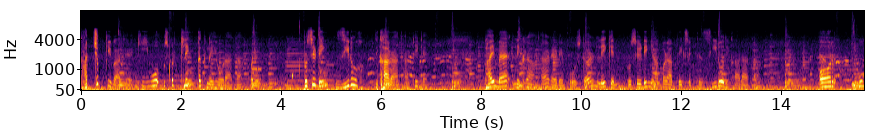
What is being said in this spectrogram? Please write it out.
ताज्जुब की बात है कि वो उस पर क्लिक तक नहीं हो रहा था, और प्रोसीडिंग ज़ीरो दिखा रहा था, ठीक है। भाई, मैं लिख रहा था रेड इम्पोस्टर लेकिन प्रोसीडिंग यहाँ पर आप देख सकते हैं ज़ीरो दिखा रहा था। और वो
